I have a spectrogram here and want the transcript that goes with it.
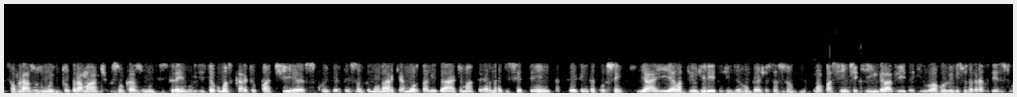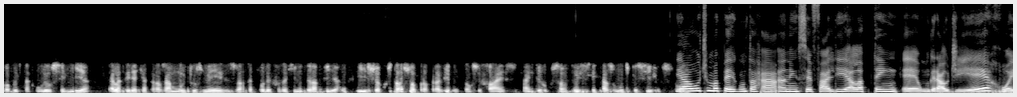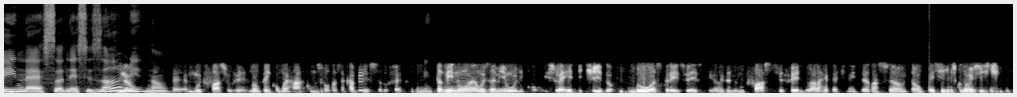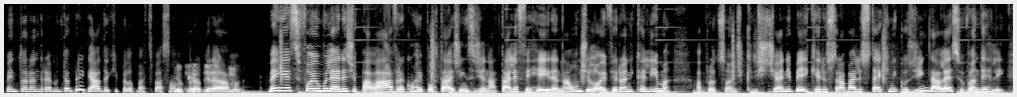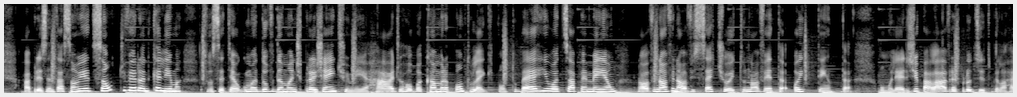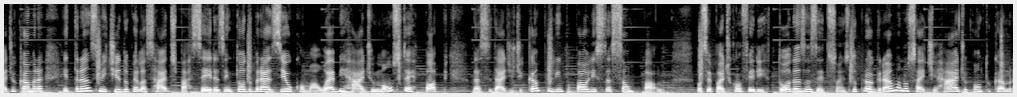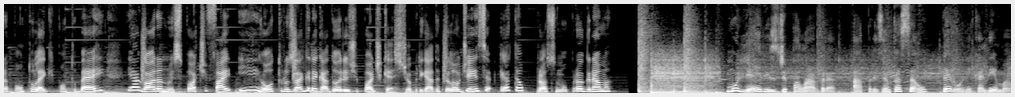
São casos muito dramáticos, são casos muito extremos. Existem algumas cardiopatias com hipertensão pulmonar que a mortalidade materna é de 70%, 80%. E aí ela tem o direito de interromper a gestação. Uma paciente que engravida, que logo no início da gravidez descobre que está com leucemia, ela teria que atrasar muitos meses até poder fazer quimioterapia. E isso ia custar sua própria vida. Então se faz a interrupção. Então existem casos muito específicos. E a última pergunta, a anencefalia, ela tem é, um grau de erro aí nessa, nesse exame? Não. É muito fácil ver, não tem como errar, como se faltasse a cabeça do feto. Também não é um exame único, isso é repetido duas, três vezes, que é um exame muito fácil de ser feito, ela repete na internação, então esse risco não existe. Doutor André, muito obrigada aqui pela participação Eu no agradeço, programa. viu? Bem, esse foi o Mulheres de Palavra, com reportagens de Natália Ferreira, Naum Giló e Verônica Lima. A produção é de Cristiane Baker e os trabalhos técnicos de Indalécio Vanderlei. A apresentação e edição de Verônica Lima. Se você tem alguma dúvida, mande pra gente. O e-mail é rádio.câmara.leg.br e o WhatsApp é 61 999 7890 80. O Mulheres de Palavra é produzido pela Rádio Câmara e transmitido pelas rádios parceiras em todo o Brasil, como a web rádio Monster Pop, da cidade de Campo Limpo Paulista, São Paulo. Você pode conferir todas as edições do programa no site radio.câmara.leg.br e agora no Spotify e em outros agregadores de podcast. Obrigada pela audiência e até o próximo programa. Mulheres de Palavra. Apresentação: Verônica Lima.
